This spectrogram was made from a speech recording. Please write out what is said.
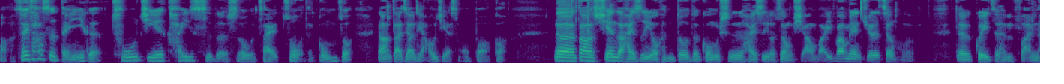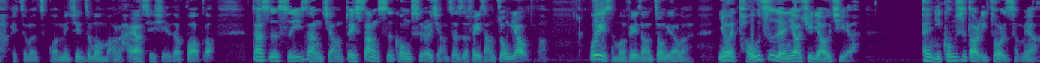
啊，所以它是等于一个初阶开始的时候在做的工作，让大家了解什么报告。那到现在还是有很多的公司还是有这种想法，一方面觉得政府的规则很烦呐，怎么我们已经这么忙了，还要写写这报告？但是实际上讲，对上市公司而讲，这是非常重要的啊。为什么非常重要呢？因为投资人要去了解啊。哎，你公司到底做的怎么样？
